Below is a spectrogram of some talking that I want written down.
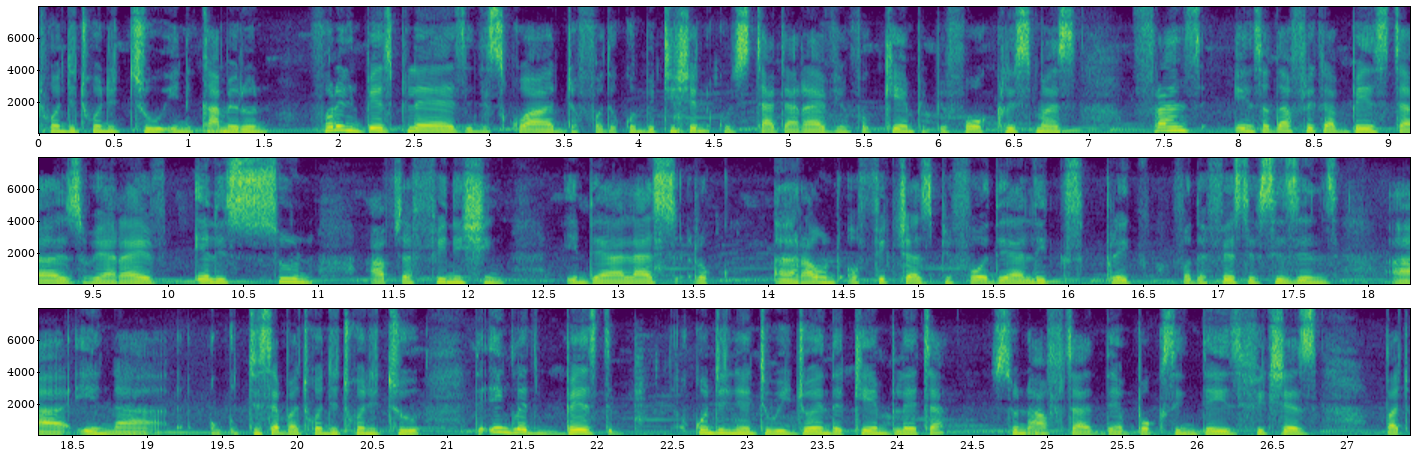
2022 in cameroon foreign based players in the squad for the competition could start arriving for camp before christmas france and south africa based stars will arrive early soon after finishing in their last round of fixtures before their leagues break for the festive seasons uh, in uh, December 2022. The England-based contingent will join the camp later, soon after their Boxing Day's fixtures, but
